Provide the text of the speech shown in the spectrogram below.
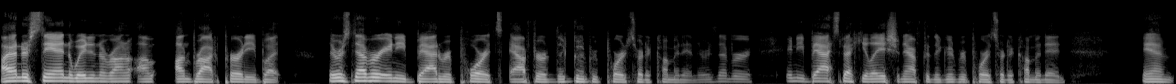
I understand waiting around on, on Brock Purdy, but there was never any bad reports after the good reports started coming in. There was never any bad speculation after the good reports started coming in. And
